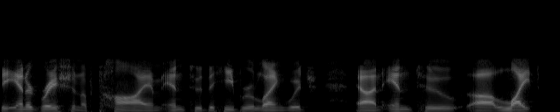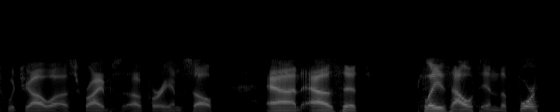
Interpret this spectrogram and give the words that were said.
the integration of time into the Hebrew language and into uh, light, which Yahweh ascribes uh, for himself, and as it plays out in the fourth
